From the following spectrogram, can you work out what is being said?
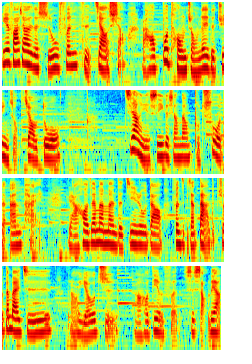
因为发酵类的食物分子较小，然后不同种类的菌种较多，这样也是一个相当不错的安排。然后再慢慢的进入到分子比较大的，比如说蛋白质，然后油脂，然后淀粉是少量，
